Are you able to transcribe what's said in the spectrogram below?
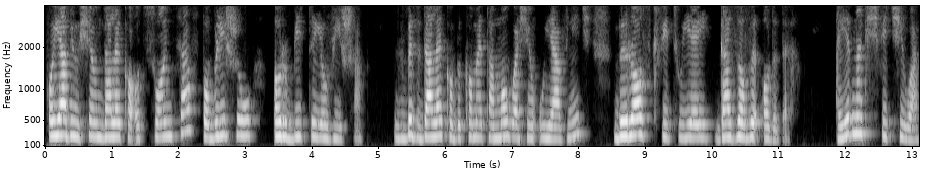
pojawił się daleko od Słońca, w pobliżu orbity Jowisza zbyt daleko, by kometa mogła się ujawnić, by rozkwitł jej gazowy oddech. A jednak świeciła,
